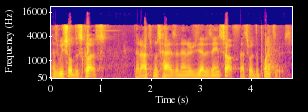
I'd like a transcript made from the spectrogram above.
As we shall discuss, that Atzmus has an energy that is Ein Sof. That's what the point here is.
